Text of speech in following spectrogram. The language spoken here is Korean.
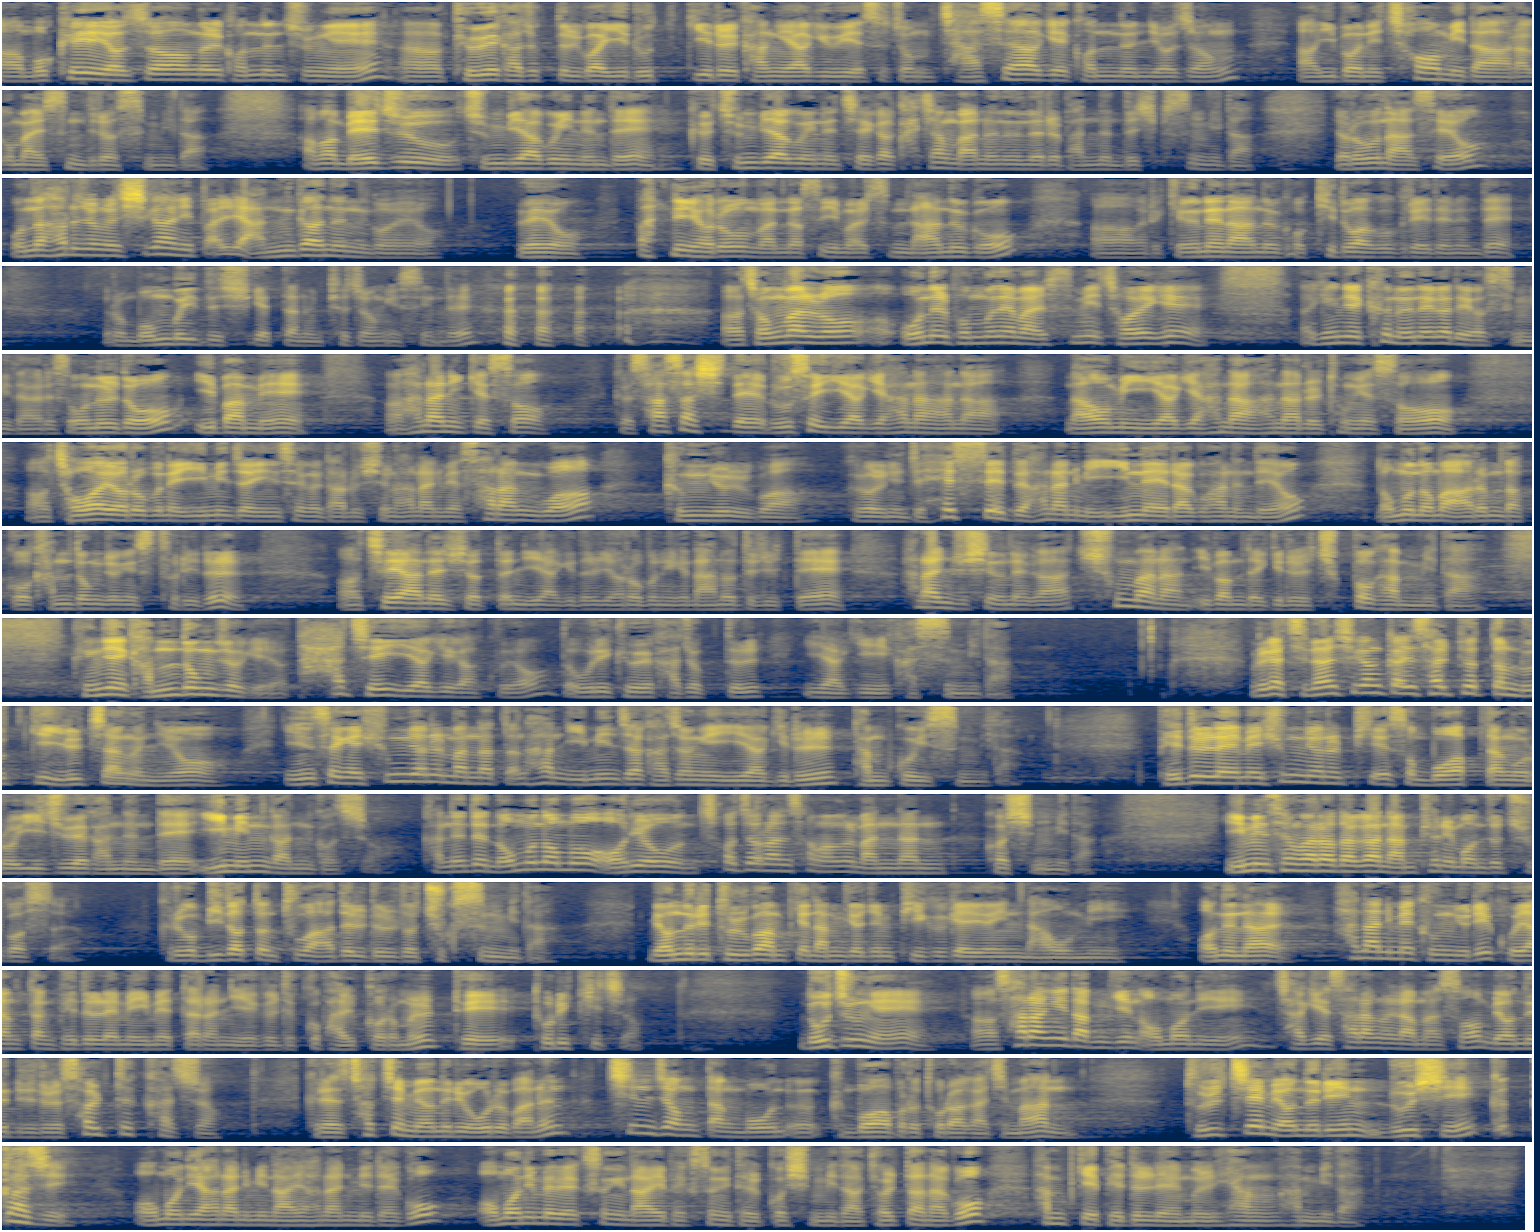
어, 목회의 여정을 걷는 중에 어, 교회 가족들과 이 룻기를 강의하기 위해서 좀 자세하게 걷는 여정 아, 이번이 처음이다라고 말씀드렸습니다. 아마 매주 준비하고 있는데 그 준비하고 있는 제가 가장 많은 은혜를 받는 듯 싶습니다. 여러분 아세요? 오늘 하루 종일 시간이 빨리 안 가는 거예요. 왜요? 빨리 여러분 만나서 이 말씀 나누고 어, 이렇게 은혜 나누고 기도하고 그래야 되는데 못 믿으시겠다는 표정이 있는데 어, 정말로 오늘 본문의 말씀이 저에게 굉장히 큰 은혜가 되었습니다. 그래서 오늘도 이 밤에 어, 하나님께서 그 사사시대 루세 이야기 하나하나, 나오미 이야기 하나하나를 통해서 어, 저와 여러분의 이민자 인생을 다루시는 하나님의 사랑과 극률과 그걸 이제 헤세드 하나님의 인애라고 하는데요. 너무너무 아름답고 감동적인 스토리를 제안해 주셨던 이야기들을 여러분에게 나눠드릴 때 하나님 주신 은혜가 충만한 이 밤 되기를 축복합니다. 굉장히 감동적이에요. 다 제 이야기 같고요. 또 우리 교회 가족들 이야기 같습니다. 우리가 지난 시간까지 살폈던 룻기 1장은요. 인생의 흉년을 만났던 한 이민자 가정의 이야기를 담고 있습니다. 베들레헴의 흉년을 피해서 모압 땅으로 이주해 갔는데 이민 간 거죠. 갔는데 너무너무 어려운 처절한 상황을 만난 것입니다. 이민 생활하다가 남편이 먼저 죽었어요. 그리고 믿었던 두 아들들도 죽습니다. 며느리 둘과 함께 남겨진 비극의 여인 나오미. 어느 날 하나님의 극률이 고향 땅 베들레헴에 임했다는 얘기를 듣고 발걸음을 되돌이키죠. 노중에 어, 사랑이 담긴 어머니 자기의 사랑을 남아서 며느리를 설득하죠. 그래서 첫째 며느리 오르바는 친정 땅 어, 그 모압으로 돌아가지만 둘째 며느리인 루시 끝까지 어머니 하나님이 나의 하나님이 되고 어머님의 백성이 나의 백성이 될 것입니다. 결단하고 함께 베들레헴을 향합니다.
